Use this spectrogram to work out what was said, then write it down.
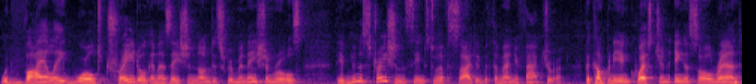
would violate World Trade Organization non discrimination rules, the administration seems to have sided with the manufacturer. The company in question, Ingersoll Rand,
